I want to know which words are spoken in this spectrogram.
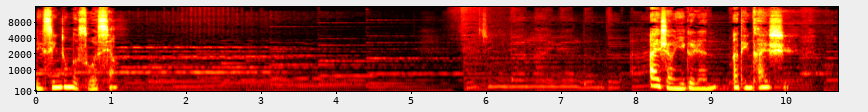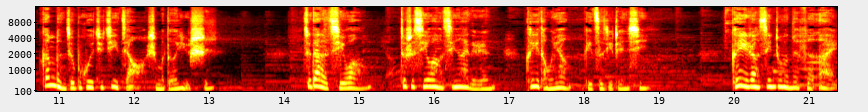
你心中的所想。爱上一个人那天开始，根本就不会去计较什么得与失。最大的期望就是希望心爱的人可以同样给自己真心，可以让心中的那份爱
